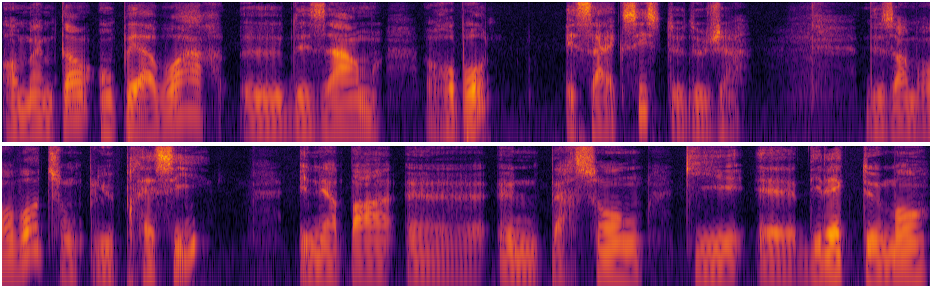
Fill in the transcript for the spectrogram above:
en même temps, on peut avoir euh, des armes robots, et ça existe déjà. Des armes robots sont plus précis, il n'y a pas euh, une personne qui euh, directement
